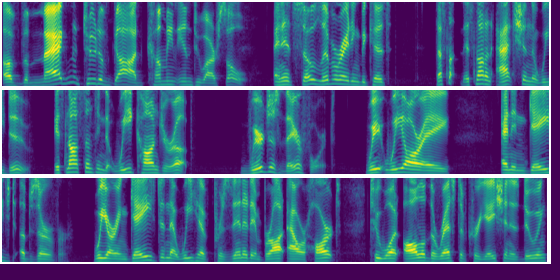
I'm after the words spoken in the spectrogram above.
of the magnitude of God coming into our soul. And it's so liberating because that's not it's not an action that we do. It's not something that we conjure up. We're just there for it. We we are a an engaged observer. We are engaged in that we have presented and brought our heart to what all of the rest of creation is doing,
